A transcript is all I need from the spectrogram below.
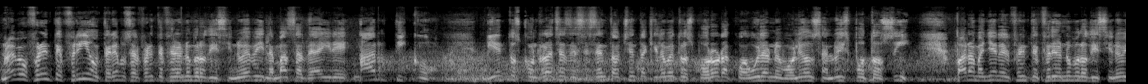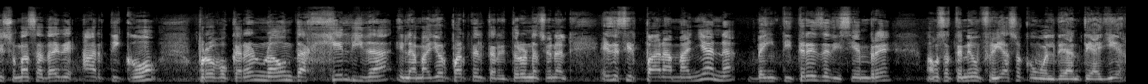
Nuevo frente frío, tenemos el frente frío número 19 y la masa de aire ártico. Vientos con rachas de 60 a 80 kilómetros por hora, Coahuila, Nuevo León, San Luis Potosí. Para mañana el frente frío número 19 y su masa de aire ártico provocarán una onda gélida en la mayor parte del territorio nacional. Es decir, para mañana, 23 de diciembre, vamos a tener un friazo como el de anteayer.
